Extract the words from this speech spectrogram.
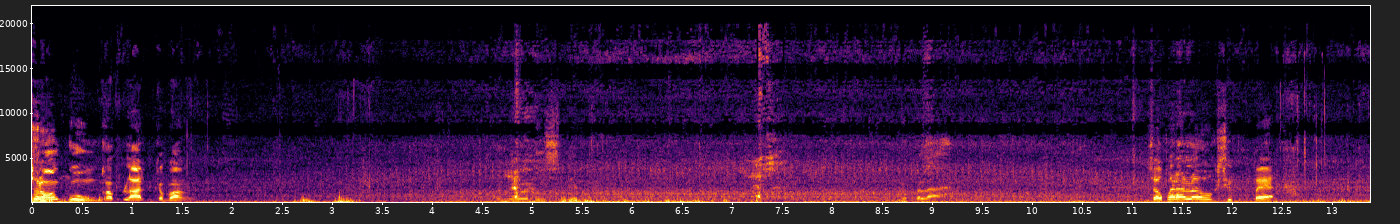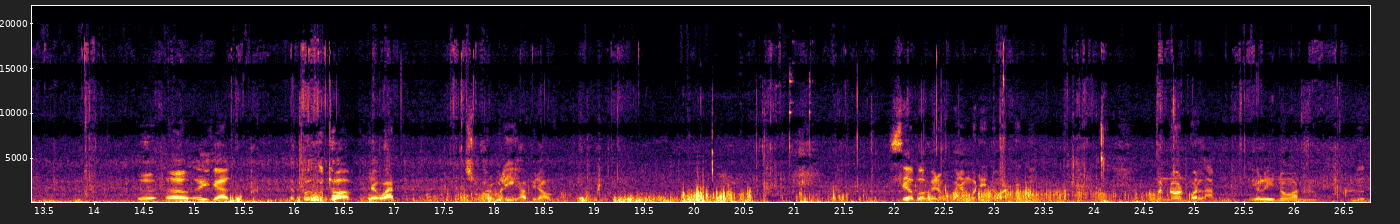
ฉลองกรุงครับลาดกระบังวันนี้วันที่สิบเอ็ด มกราสองพันห้าร้อยหกสิบแปดเออเออเอ้ยอยากอำเภออุทอกจังหวัดสุพรรณบุรีครับพี่น้อง เสื้อบ่พี่น้องก็ยังไม่ได้นอนเลยนี่มันนอนบ่หลับก็เลยนอนเล่น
